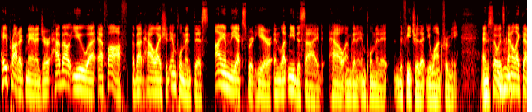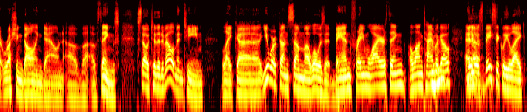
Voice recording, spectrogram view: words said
"Hey, product manager, how about you uh, f off about how I should implement this? I am the expert here, and let me decide how I'm going to implement it, the feature that you want from me." And so mm-hmm. it's kind of like that rushing dolling down of uh, of things. So to the development team Like uh, you worked on some uh, what was it band frame wire thing a long time mm-hmm. ago, and yeah. it was basically like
